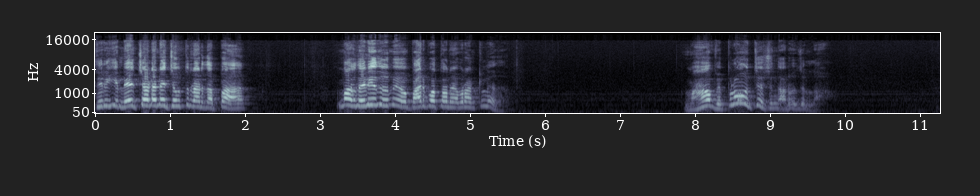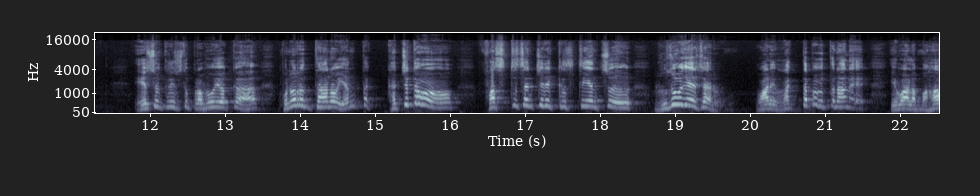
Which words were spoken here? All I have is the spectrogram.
తిరిగి లేచాడనే చెబుతున్నారు తప్ప మాకు తెలియదు మేము పారిపోతాం ఎవరు అంటలేదు. మహా విప్లవం వచ్చేసింది ఆ రోజుల్లో. యేసుక్రీస్తు ప్రభు యొక్క పునరుద్ధానం ఎంత ఖచ్చితమో ఫస్ట్ సెంచరీ క్రిస్టియన్స్ రుజువు చేశారు. వారి రక్తపు విత్తనాలే ఇవాళ మహా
